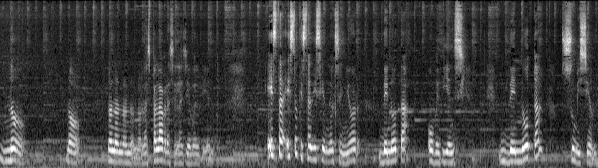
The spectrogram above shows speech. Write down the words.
No, no, no, no, no, no, no. Las palabras se las lleva el viento. Esta, esto que está diciendo el Señor denota obediencia, denota sumisión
